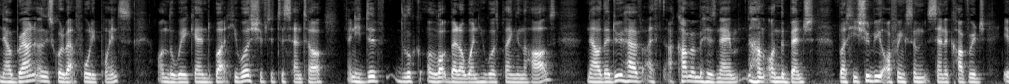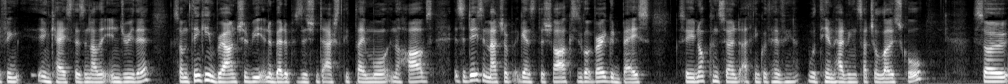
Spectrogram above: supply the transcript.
Now, Brown only scored about 40 points on the weekend, but he was shifted to centre and he did look a lot better when he was playing in the halves. Now, they do have, I, I can't remember his name um, on the bench, but he should be offering some centre coverage if in, in case there's another injury there. So I'm thinking Brown should be in a better position to actually play more in the halves. It's a decent matchup against the Sharks. He's got very good base, so you're not concerned, I think, with, having, with him having such a low score. So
